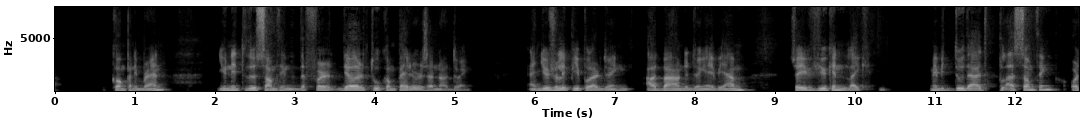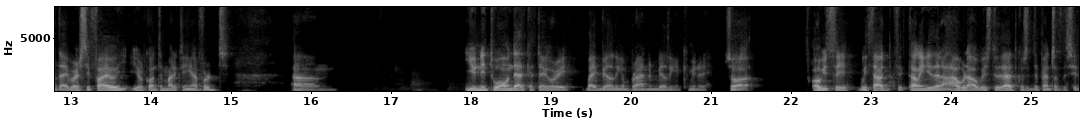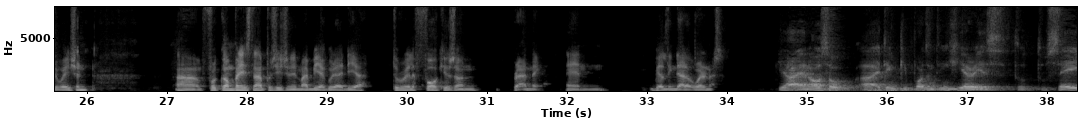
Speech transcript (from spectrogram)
company brand, you need to do something that the first, the other two competitors are not doing. And usually people are doing outbound, they're doing ABM. So if you can like maybe do that plus something or diversify your content marketing efforts, um, you need to own that category by building a brand and building a community. So uh, obviously without telling you that i would always do that because it depends of the situation uh, for companies in that position it might be a good idea to really focus on branding and building that awareness yeah and also uh, i think important thing here is to, to say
